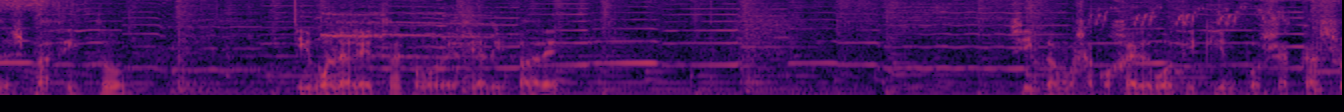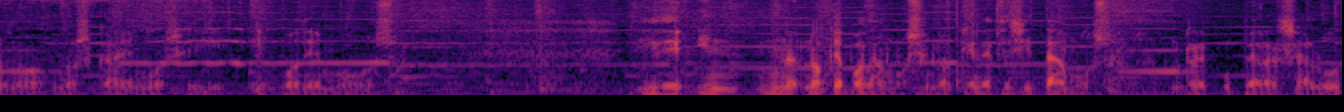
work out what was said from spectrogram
despacito. Y buena letra, como decía mi padre. Sí, vamos a coger el botiquín por si acaso no nos caemos y, podemos... Y, no, que podamos, sino que necesitamos recuperar salud,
